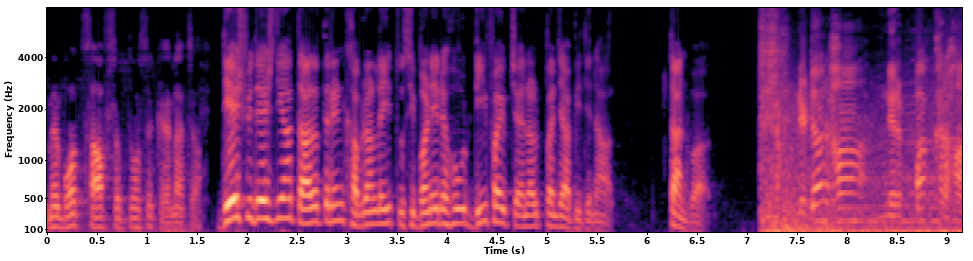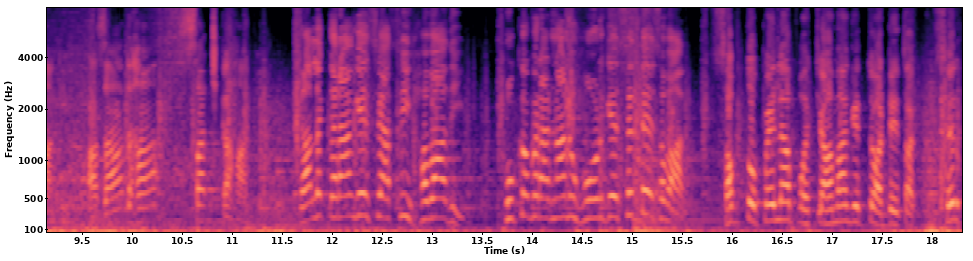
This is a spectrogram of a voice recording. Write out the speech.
ਮੈਂ ਬਹੁਤ ਸਾਫ਼ ਸ਼ਬਦਾਂ 'ਚ ਕਹਿਣਾ ਚਾਹੁੰਦਾ ਦੇਸ਼ ਵਿਦੇਸ਼ ਦੀਆਂ ਤਾਜ਼ਾ ਤਰੀਨ ਖਬਰਾਂ ਲਈ ਤੁਸੀਂ ਬਣੇ ਰਹੋ D5 ਚੈਨਲ ਪੰਜਾਬੀ ਦੇ ਨਾਲ। ਧੰਨਵਾਦ। ਨਿਡਰ ਹਾਂ ਨਿਰਪੱਖ ਰਹਾਂਗੇ। ਆਜ਼ਾਦ ਹਾਂ ਸੱਚ ਕਹਾਂਗੇ। ਗੱਲ ਕਰਾਂਗੇ ਸਿਆਸੀ ਹਵਾ ਦੀ। ਹੁਕਮਰਾਨਾਂ ਨੂੰ ਹੋਣਗੇ ਸਿੱਧੇ ਸਵਾਲ। ਸਭ ਤੋਂ ਪਹਿਲਾਂ ਪਹੁੰਚਾਵਾਂਗੇ ਤੁਹਾਡੇ ਤੱਕ ਸਿਰਫ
